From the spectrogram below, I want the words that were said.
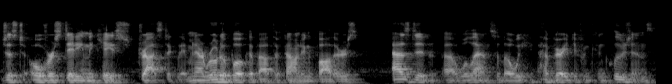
just overstating the case drastically. I mean, I wrote a book about the founding fathers, as did uh, Wilentz, although we have very different conclusions.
